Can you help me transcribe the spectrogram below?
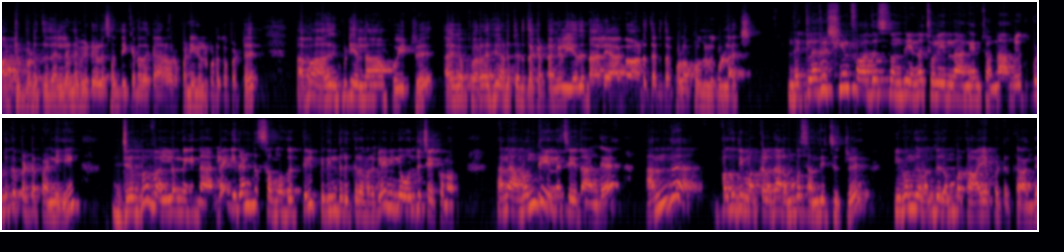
ஆற்றுப்படுத்துதல் இல்லைன்னா வீடுகளை சந்திக்கிறதுக்கான ஒரு பணிகள் கொடுக்கப்பட்டு அப்போ அது இப்படி எல்லாம் போயிட்டு அதுக்கு பிறகு அடுத்தடுத்த கட்டங்கள் எதுனாலே ஆகும் அடுத்தடுத்த குழப்பங்களுக்குள்ளாச்சு. இந்த கிளரிஷியன் ஃபாதர்ஸ் வந்து என்ன சொல்லியிருந்தாங்கன்னு சொன்னா அவங்களுக்கு கொடுக்கப்பட்ட பணி ஜெப வல்லமையினால இரண்டு சமூகத்தில் பிரிந்திருக்கிறவர்களை நீங்க ஒன்று சேர்க்கணும். ஆனா அவங்க என்ன செய்தாங்க அந்த பகுதி மக்களை தான் ரொம்ப சந்திச்சுட்டு இவங்க வந்து ரொம்ப காயப்பட்டிருக்காங்க.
